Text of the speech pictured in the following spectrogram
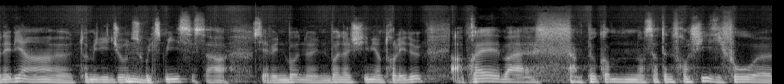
fonctionnait bien, hein, Tommy Lee Jones, Mhm. Will Smith, ça, il y avait une bonne, une bonne alchimie entre les deux. Après, bah, c'est un peu comme dans certaines franchises, il faut, euh,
